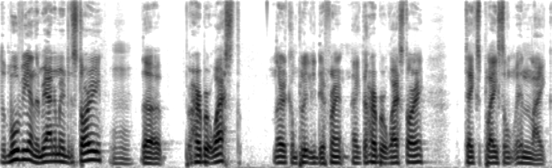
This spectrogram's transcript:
the movie and the Reanimator the story, the Herbert West, they're completely different. Like the Herbert West story takes place in, like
